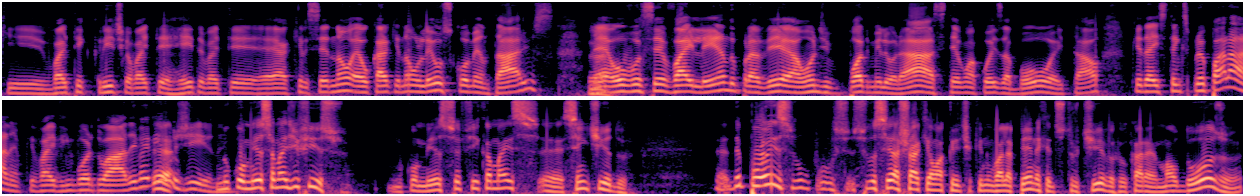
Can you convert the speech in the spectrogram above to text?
que vai ter crítica, vai ter hater, vai ter é aquele você não é o cara que não lê os comentários, é. né? Ou você vai lendo para ver aonde pode melhorar, se tem alguma coisa boa e tal, porque daí você tem que se preparar, né? Porque vai vir bordoada e vai vir é, elogio. Né? No começo é mais difícil. No começo você fica mais é, sentido. É, depois, se você achar que é uma crítica que não vale a pena, que é destrutiva, que o cara é maldoso,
